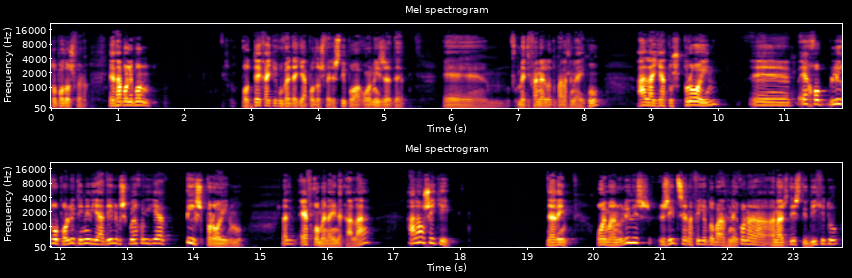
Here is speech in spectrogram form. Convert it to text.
το ποδόσφαιρο. Δεν θα πω λοιπόν ποτέ κακή κουβέντα για ποδοσφαιριστή που αγωνίζεται ε, με τη φανέλα του Παναθηναϊκού, αλλά για τους πρώην ε, έχω λίγο πολύ την ίδια αντίληψη που έχω για τις πρώην μου. Δηλαδή εύχομαι να είναι καλά, αλλά ως εκεί. Δηλαδή, ο Εμμανουλίδης ζήτησε να φύγει από τον Παναθηναϊκό να αναζητήσει την τύχη του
